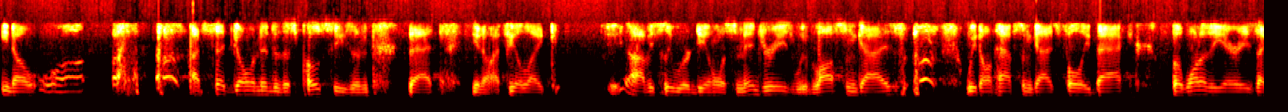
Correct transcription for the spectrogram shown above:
you know, I've said going into this postseason that you know I feel like obviously we're dealing with some injuries. We've lost some guys. we don't have some guys fully back. But one of the areas I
